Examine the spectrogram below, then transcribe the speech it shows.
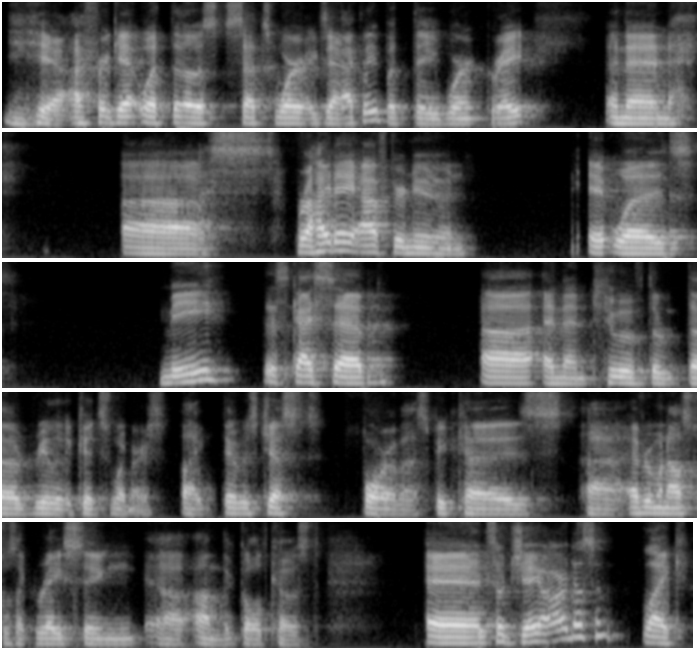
Yeah, I forget what those sets were exactly, but they weren't great. And then uh Friday afternoon, it was me, this guy Seb, uh, and then two of the the really good swimmers. Like there was just four of us because uh, everyone else was like racing uh, on the Gold Coast, and so JR doesn't like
